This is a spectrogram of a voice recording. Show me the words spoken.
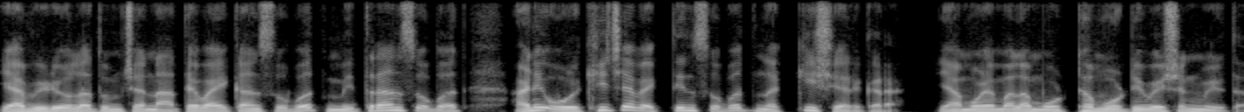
या व्हिडिओला तुमच्या नातेवाईकांसोबत मित्रांसोबत आणि ओळखीच्या व्यक्तींसोबत नक्की शेअर करा. यामुळे मला मोठं मोटिवेशन मिळतं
